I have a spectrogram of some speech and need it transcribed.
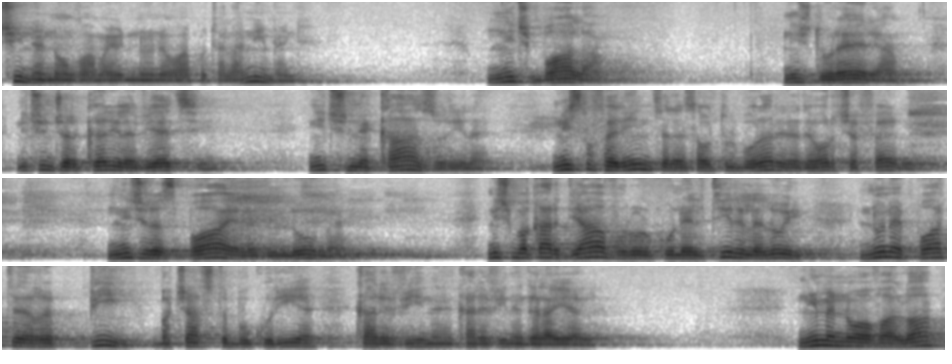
Cine nu, va mai, nu ne va putea la nimeni? Nici boala, nici durerea, nici încercările vieții, nici necazurile, nici suferințele sau tulburările de orice fel, nici războaiele din lume, nici măcar diavolul cu uneltirile lui nu ne poate răpi această bucurie care vine, care vine de la El. Nimeni nu o va lua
